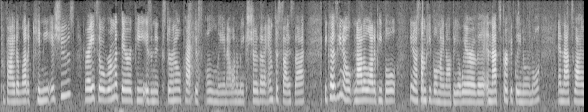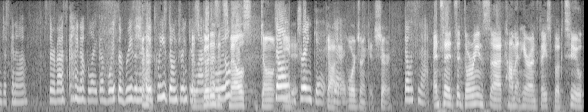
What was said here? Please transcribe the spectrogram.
provide a lot of kidney issues, right? So aromatherapy is an external practice only, and I want to make sure that I emphasize that because, you know, not a lot of people, you know, some people might not be aware of it, and that's perfectly normal. And that's why I'm just going to serve as kind of like a voice of reason to say, please don't drink your lavender. As good as it smells, don't, Don't eat it. drink it. Got yeah, it. Or drink it. Sure. don't snap. And to, to Doreen's uh, comment here on Facebook too,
